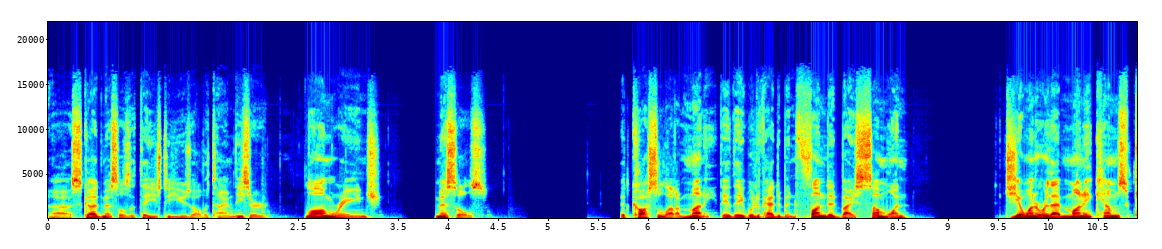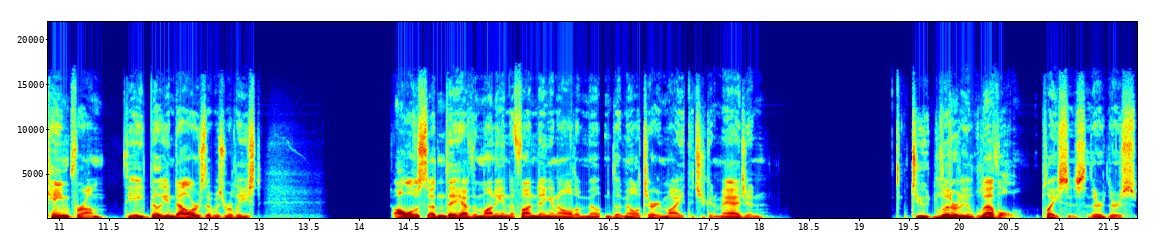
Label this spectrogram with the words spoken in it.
uh, Scud missiles that they used to use all the time. These are long range missiles that cost a lot of money. They they would have had to have been funded by someone. Gee, I wonder where that money comes came from. The eight billion dollars that was released. All of a sudden, they have the money and the funding and all the mil- the military might that you can imagine to literally level places. There, there's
